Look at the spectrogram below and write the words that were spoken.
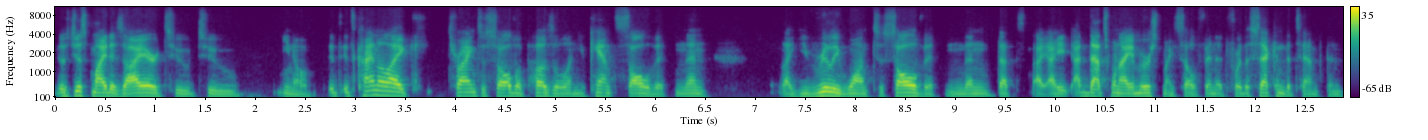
it was just my desire to to you know it, it's kind of like trying to solve a puzzle and you can't solve it and then like you really want to solve it and then that's I, I that's when I immersed myself in it for the second attempt and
